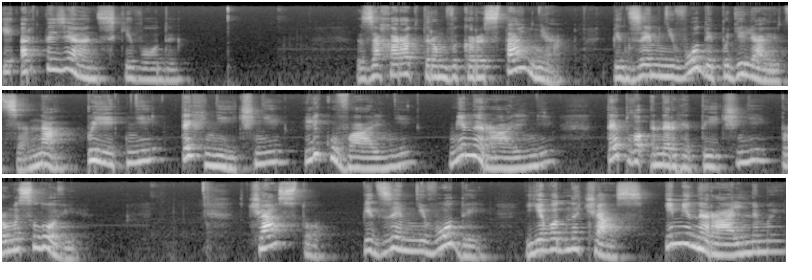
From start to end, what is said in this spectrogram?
і артезіанські води. За характером використання підземні води поділяються на питні, технічні, лікувальні, мінеральні, теплоенергетичні, промислові. Часто підземні води є водночас і мінеральними,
